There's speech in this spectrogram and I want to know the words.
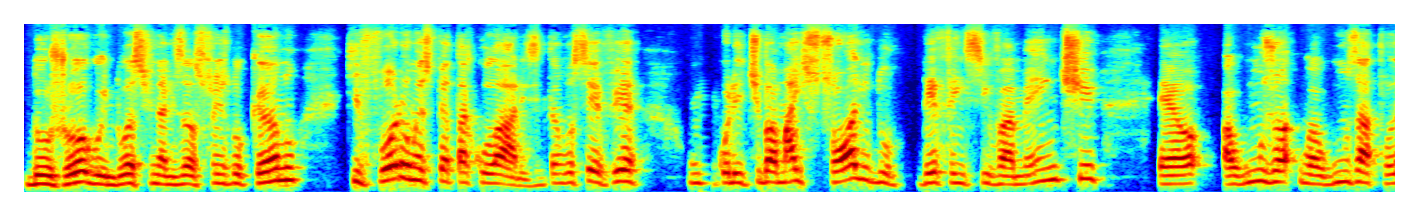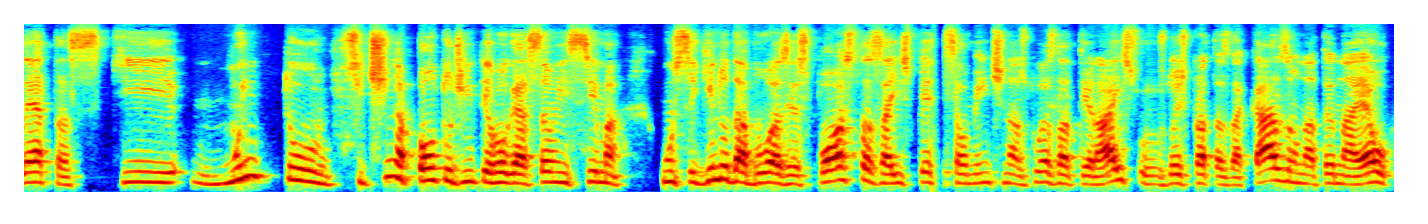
do jogo, em duas finalizações do cano, que foram espetaculares. Então você vê um Curitiba mais sólido defensivamente, é, alguns, alguns atletas que muito se tinha ponto de interrogação em cima, conseguindo dar boas respostas, aí especialmente nas duas laterais, os dois pratas da casa, o Natanael,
